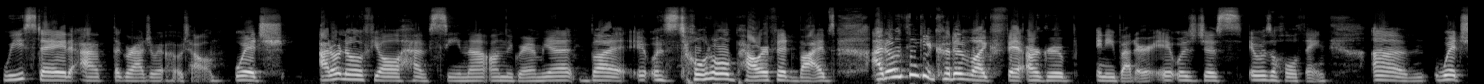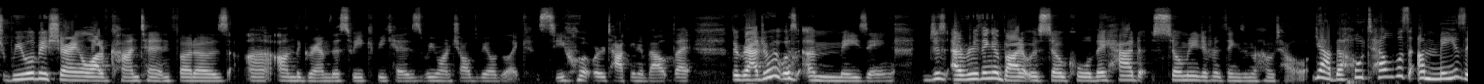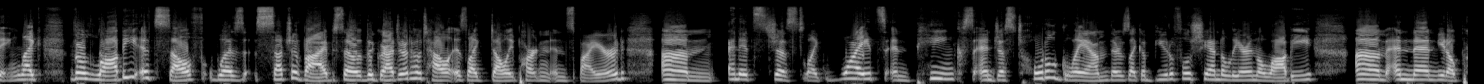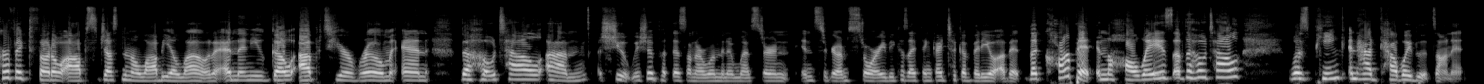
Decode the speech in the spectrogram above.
We stayed at the Graduate Hotel, which I don't know if y'all have seen that on the gram yet, but it was total PowHerFit vibes. I don't think it could have like fit our group any better. It was just it was a whole thing, um, which we will be sharing a lot of content and photos uh, on the gram this week because we want y'all to be able to like see what we're talking about. But the graduate was amazing. Just everything about it was so cool. They had so many different things in the hotel. Yeah, the hotel was amazing. Like the lobby itself was such a vibe. So the graduate hotel is like Dolly Parton inspired, um, and it's just like whites and pinks and just total glam. There's like a beautiful chandelier in the lobby. Um, and then, you know, perfect photo ops just in the lobby alone. And then you go up to your room and the hotel, um, shoot, we should put this on our Women in Western Instagram story because I think I took a video of it. The carpet in the hallways of the hotel was pink and had cowboy boots on it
